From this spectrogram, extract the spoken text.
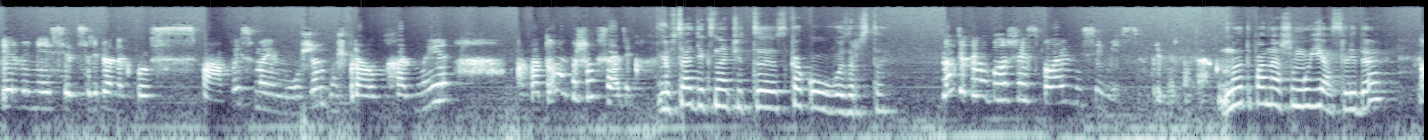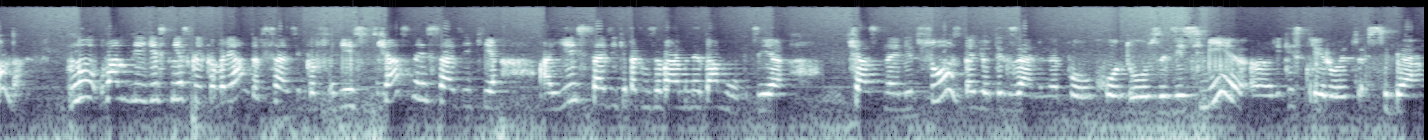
Первый месяц ребенок был с папой, с моим мужем. Муж брал выходные, а потом он пошел в садик. В садик, значит, э, с какого возраста? Ну, где-то ему было 6,5-7 месяцев, примерно так. Ну, это по-нашему ясли, да? Ну, да. Ну, в Англии есть несколько вариантов садиков. Есть частные садики, а есть садики так называемые на дому, где частное лицо сдает экзамены по уходу за детьми, э, регистрирует себя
